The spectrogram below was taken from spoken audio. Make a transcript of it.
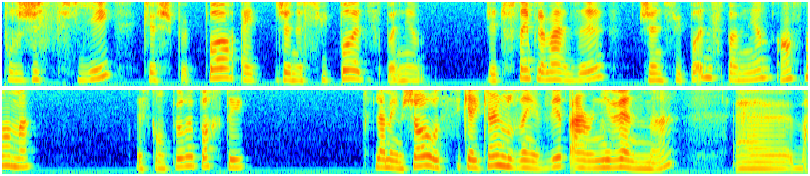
pour justifier que je peux pas être, je ne suis pas disponible. J'ai tout simplement à dire Je ne suis pas disponible en ce moment. Est-ce qu'on peut reporter? La même chose, si quelqu'un nous invite à un événement, euh, ben,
